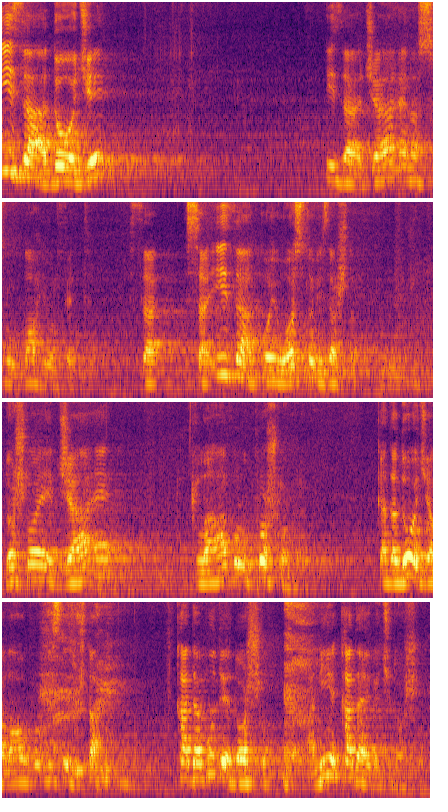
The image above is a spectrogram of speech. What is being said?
iza dođe iza džae nasrullahi wal fet. Sa, sa iza koje u osnovi zašto? Došlo je džae glagol u prošlom vremenu. Kada dođe Allah, misli šta? Kada bude došlo, a nije kada je već došlo.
